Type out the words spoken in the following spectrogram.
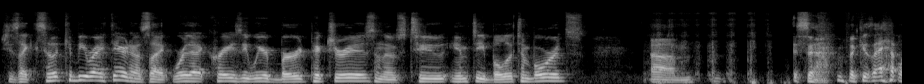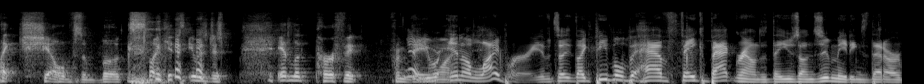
she's like, so it could be right there, and I was like, where that crazy weird bird picture is, and those two empty bulletin boards. Um, so because I have like shelves of books, like it, it was just it looked perfect from Yeah, day you were one. in a library. It's like, like people have fake backgrounds that they use on Zoom meetings that are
